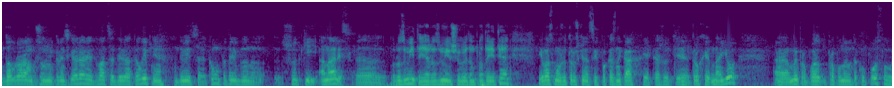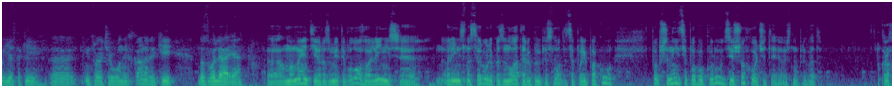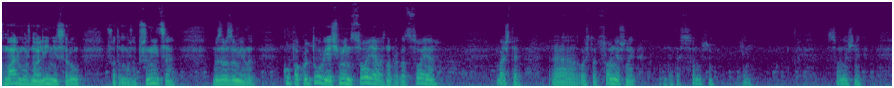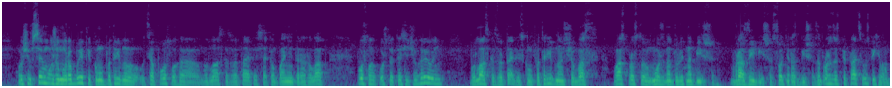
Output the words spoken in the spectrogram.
Доброго ранку, шановні українські аграрії. 29 липня. Дивіться, кому потрібен швидкий аналіз. Е, Розумієте, я розумію, що ви там продаєте, і вас можуть трошки на цих показниках, як кажуть, е, трохи на йо. Е, Ми пропонуємо таку послугу. Є такий інфрачервоний сканер, який дозволяє в моменті розуміти вологу, олійність, олійність на сиру, лікозинолати, рікові кислоти, це по ріпаку, по пшениці, по кукурудзі, що хочете. Ось, наприклад. Крохмаль можна, олійні, сиру, що там можна, пшениця. Ви зрозуміли. Купа культур, ячмінь, соя, ось, наприклад, соя. Бачите, е, ось тут соняшник. Де це соняшник? Блін. Соняшник. В общем, все можемо робити. Кому потрібна ця послуга, будь ласка, звертайтеся, компанія Інтергролаб. Послуга коштує тисячу гривень. Будь ласка, звертайтесь, кому потрібно, щоб вас, вас просто може надурити на більше, в рази більше, сотні разів більше. Запрошую до співпраці, успіхів вам!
